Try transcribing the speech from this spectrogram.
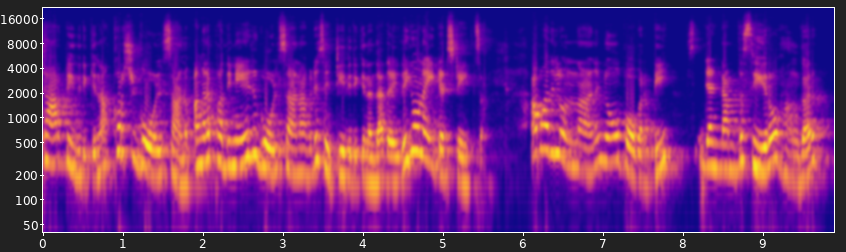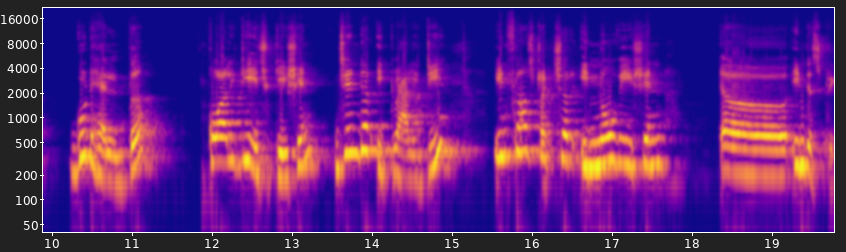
ചാർട്ട് ചെയ്തിരിക്കുന്ന കുറച്ച് ഗോൾസ് ആണ്. അങ്ങനെ പതിനേഴ് ഗോൾസ് ആണ് അവർ സെറ്റ് ചെയ്തിരിക്കുന്നത്. അതായത് യുണൈറ്റഡ് സ്റ്റേറ്റ്സ് അപ്പോൾ അതിലൊന്നാണ് നോ പോവർട്ടി രണ്ടാമത്തെ zero hunger good health quality education gender equality infrastructure innovation industry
